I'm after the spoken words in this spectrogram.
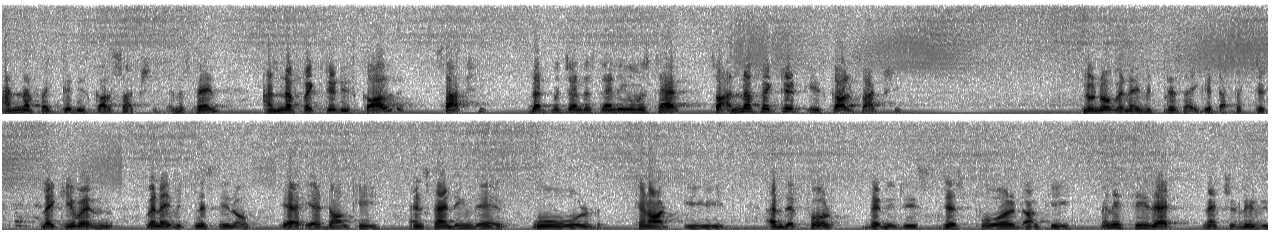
unaffected is called Sakshi. Understand? Unaffected is called Sakshi. That much understanding you must have. So unaffected is called Sakshi. No, no, when I witness, I get affected. Like even when I witness, you know, a, a donkey and standing there, old, cannot eat, and therefore then it is just poor donkey. When I see that, naturally we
